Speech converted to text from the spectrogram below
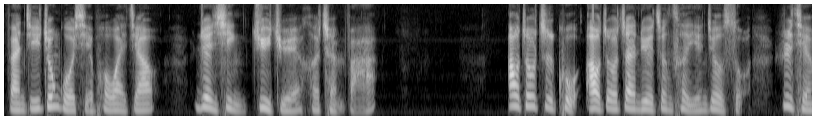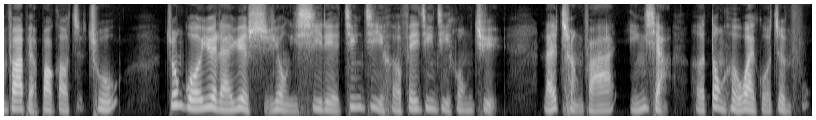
反击中国胁迫外交，任性拒绝和惩罚。澳洲智库澳洲战略政策研究所日前发表报告指出，中国越来越使用一系列经济和非经济工具。来惩罚、影响和恫吓外国政府，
